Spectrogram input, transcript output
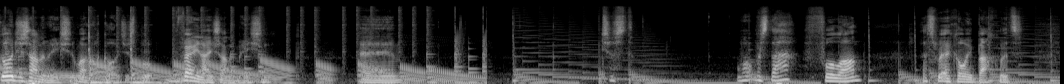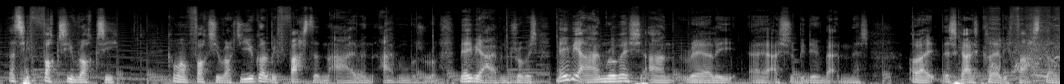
Gorgeous animation. Well, not gorgeous, but very nice animation. Um, just... What was that? Full on? Let's work our way backwards. Let's see Foxy Roxy. Come on, Foxy Roxy. You've got to be faster than Ivan. Ivan was maybe Ivan's rubbish. Maybe I'm rubbish, and really, uh, I should be doing better than this. All right, this guy's clearly fast though,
